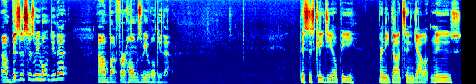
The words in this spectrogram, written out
Uh, businesses, we won't do that, uh, but for homes, we will do that. This is KGLP, Bernie Dotson, Gallup News.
